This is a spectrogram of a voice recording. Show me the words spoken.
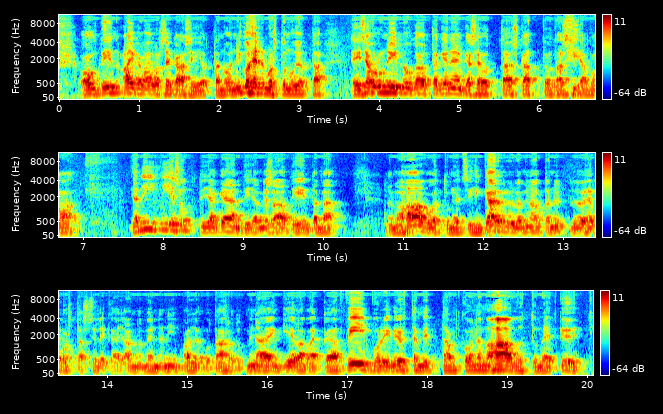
Oltiin aika lailla sekaisin, jotta noin niin hermostunut, jotta ei se ollut niin nuuka, että kenenkä se ottaa, jos katsoo asiaa vaan. Ja niin mies otti ja käänti ja me saatiin tämä nämä haavoittuneet siihen kärrylle. Minä että nyt lyö hevosta selkään ja anna mennä niin paljon kuin tahdotut. Minä en kiellä vaikka ja Viipuriin yhtä mittaa, mutta kun on nämä haavoittuneet kyytti.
